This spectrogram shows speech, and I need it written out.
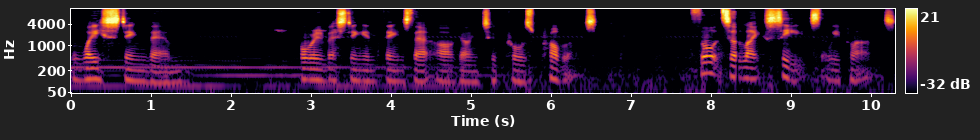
wasting them or investing in things that are going to cause problems? Thoughts are like seeds that we plant.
